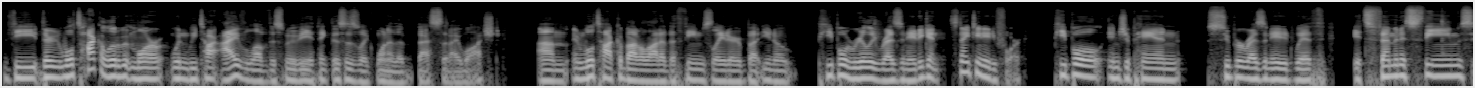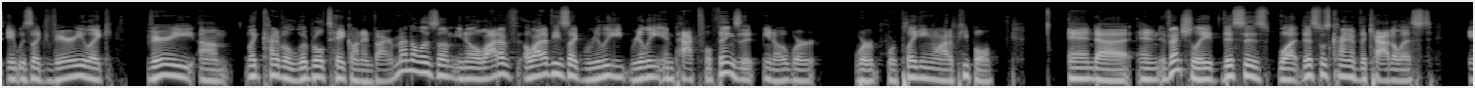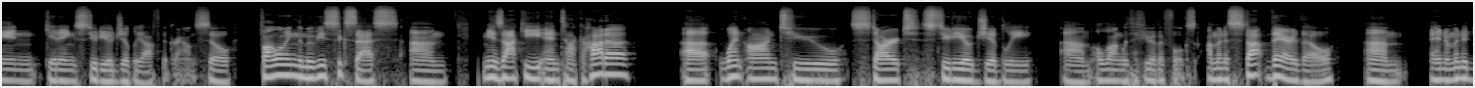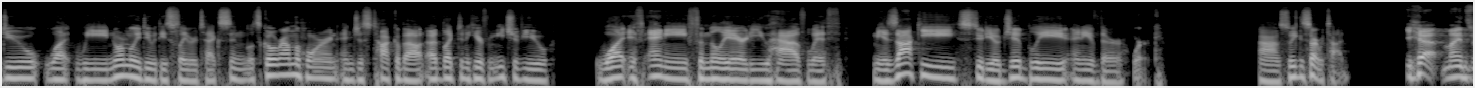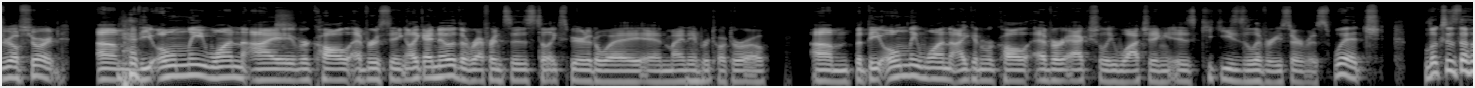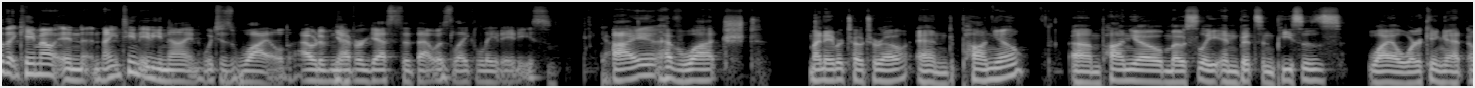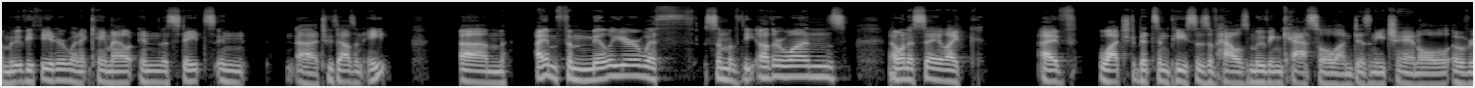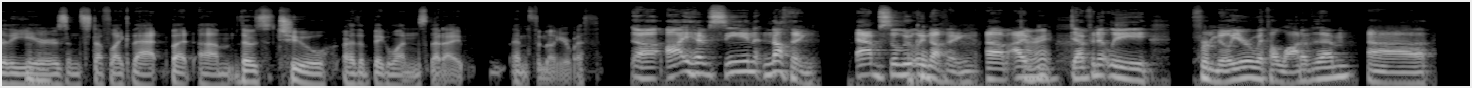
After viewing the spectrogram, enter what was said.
The there we'll talk a little bit more when we talk. I love this movie. I think this is like one of the best that I watched. Um, and we'll talk about a lot of the themes later. But you know, people really resonate. Again, it's 1984. People in Japan super resonated with its feminist themes. It was like very like very um like kind of a liberal take on environmentalism you know a lot of a lot of these like really really impactful things that you know were were were plaguing a lot of people and uh and eventually this is what this was kind of the catalyst in getting studio ghibli off the ground so following the movie's success um miyazaki and takahata uh, went on to start studio ghibli um, along with a few other folks i'm going to stop there though um, and I'm going to do what we normally do with these flavor texts. And let's go around the horn and just talk about. I'd like to hear from each of you what, if any, familiarity you have with Miyazaki, Studio Ghibli, any of their work. Uh, so we can start with Todd. Yeah, mine's real short. Um, the only one I recall ever seeing, like I know the references to like Spirited Away and My Neighbor Totoro, um, but the only one I can recall ever actually watching is Kiki's Delivery Service, which looks as though that came out in 1989, which is wild. I would have Yeah. never guessed that that was like late 80s. I have watched My Neighbor Totoro and Ponyo. Um, Ponyo mostly in bits and pieces while working at a movie theater when it came out in the States in uh, 2008. Um, I am familiar with some of the other ones. I want to say, like, I've watched bits and pieces of Howl's Moving Castle on Disney Channel over the Mhm. years and stuff like that. But um, those two are the big ones that I am familiar with. Uh, I have seen nothing. Absolutely Okay. nothing. Um, I'm right. definitely familiar with a lot of them. Uh,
